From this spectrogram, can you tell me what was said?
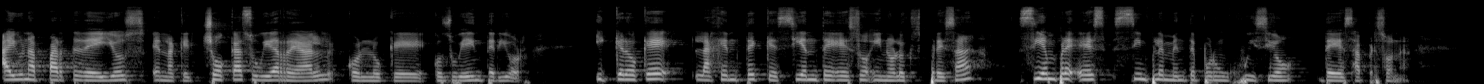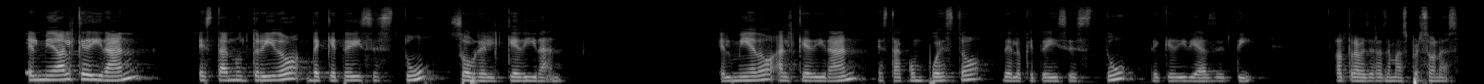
hay una parte de ellos en la que choca su vida real con lo que con su vida interior. Y creo que la gente que siente eso y no lo expresa siempre es simplemente por un juicio de esa persona. El miedo al que dirán está nutrido de qué te dices tú sobre el que dirán. El miedo al que dirán está compuesto de lo que te dices tú, de qué dirías de ti a través de las demás personas.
